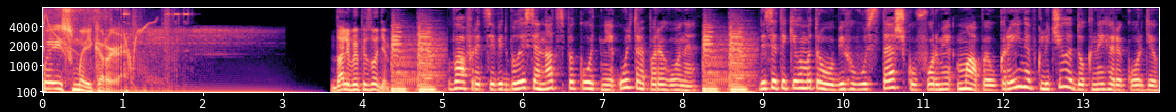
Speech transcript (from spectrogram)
Пейсмейкери. Далі в епізоді. В Африці відбулися надспекотні ультраперегони. Десятикілометрову бігову стежку в формі мапи України включили до книги рекордів.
